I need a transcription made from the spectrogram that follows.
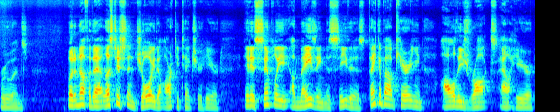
ruins. But enough of that. Let's just enjoy the architecture here. It is simply amazing to see this. Think about carrying all these rocks out here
